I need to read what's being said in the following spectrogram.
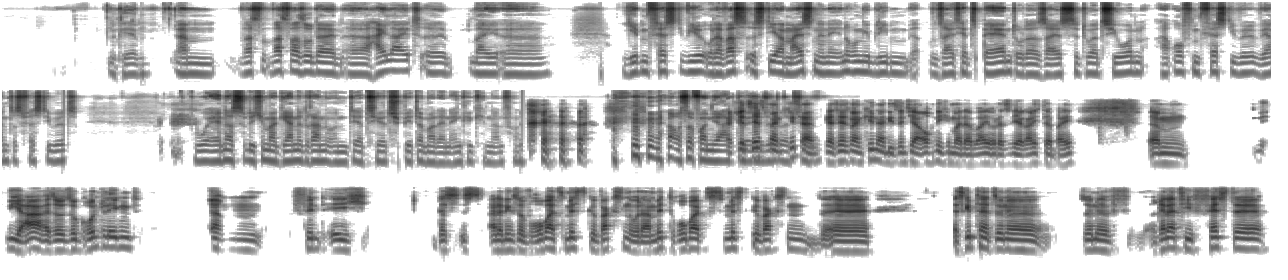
Okay. Ähm, was, was war so dein äh, Highlight äh, bei äh, jedem Festival oder was ist dir am meisten in Erinnerung geblieben, sei es jetzt Band oder sei es Situation auf dem Festival, während des Festivals? Wo erinnerst du dich immer gerne dran und erzählst später mal deinen Enkelkindern von? Außer von ja. Ich erzähl's meinen Kindern, ich erzähl's meinen Kindern, die sind ja auch nicht immer dabei oder sind ja gar nicht dabei. Ähm, ja, also so grundlegend ähm, finde ich, das ist allerdings auf Roberts Mist gewachsen oder mit Roberts Mist gewachsen. Äh, es gibt halt so eine, so eine relativ feste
